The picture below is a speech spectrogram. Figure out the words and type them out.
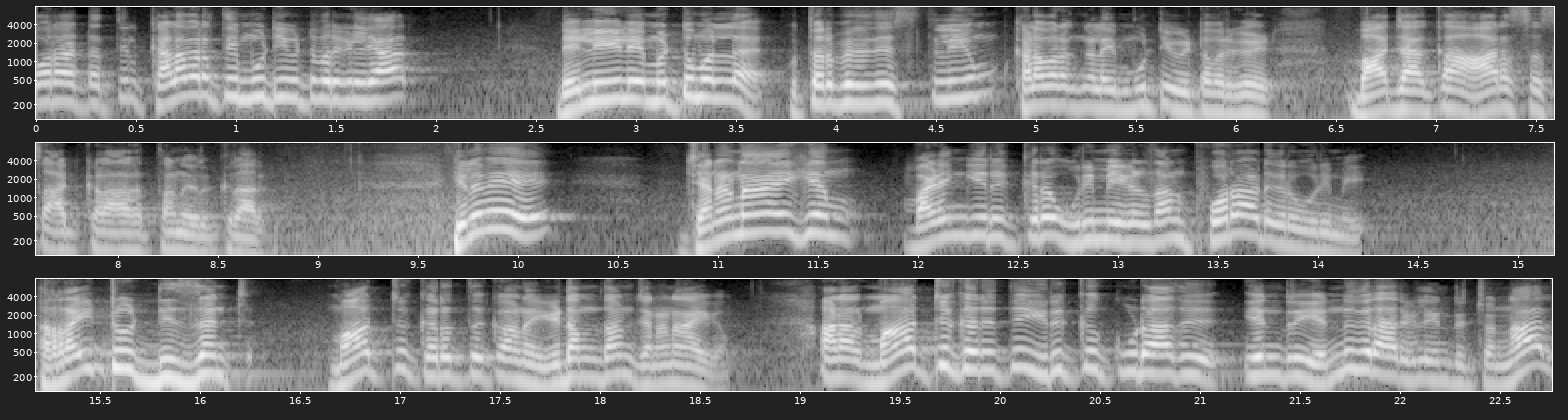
போராட்டத்தில் கலவரத்தை மூட்டி விட்டவர்கள் யார்? டெல்லியிலே மட்டுமல்ல உத்தரப்பிரதேசத்திலையும் கலவரங்களை மூட்டி விட்டவர்கள் பாஜக ஆர்எஸ்எஸ் ஆட்களாகத்தான் இருக்கிறார்கள். எனவே ஜனநாயகம் வழங்கியிருக்கிற உரிமைகள் தான் போராடுகிற உரிமை. ரைட் டு டிசன்ட் மாற்று கருத்துக்கான இடம்தான் ஜனநாயகம். ஆனால் மாற்று கருத்து இருக்கக்கூடாது என்று எண்ணுகிறார்கள் என்று சொன்னால்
